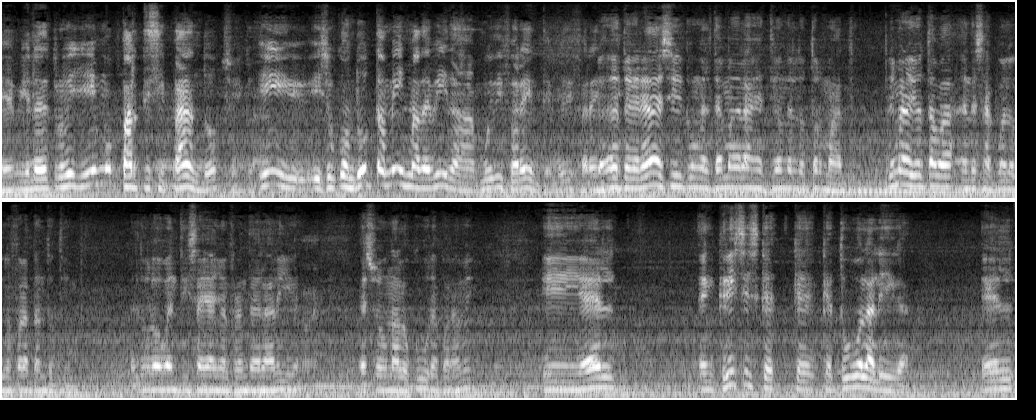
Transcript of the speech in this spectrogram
Eh, viene del trujillismo participando Sí, claro. y, y su conducta misma de vida muy diferente, muy Lo que diferente. te quería decir con el tema de la gestión del doctor Mato. Primero, yo estaba en desacuerdo que fuera tanto tiempo. Él duró 26 años al frente de la liga. Eso es una locura para mí. Y él, en crisis que, que- que tuvo la liga, él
